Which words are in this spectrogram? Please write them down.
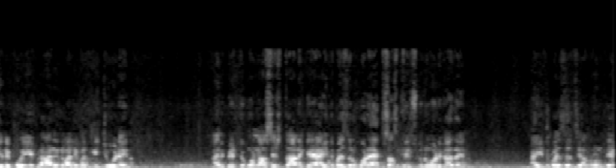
చనిపోయి ప్రాణిని మళ్ళీ బతికించేవాడు ఆయన. ఆయన పెట్టుకున్న సిస్టానికే ఐదు పైసలు కూడా ఎక్సెస్ తీసుకునేవాడు కాదు ఆయన. ఐదు పైసలు చిల్లర ఉంటే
